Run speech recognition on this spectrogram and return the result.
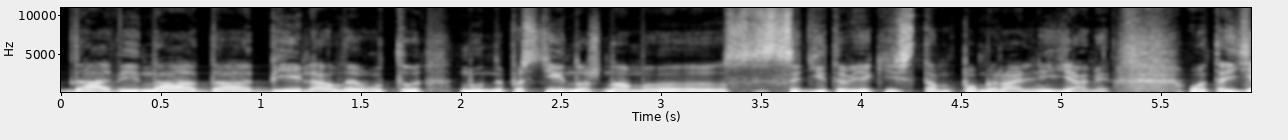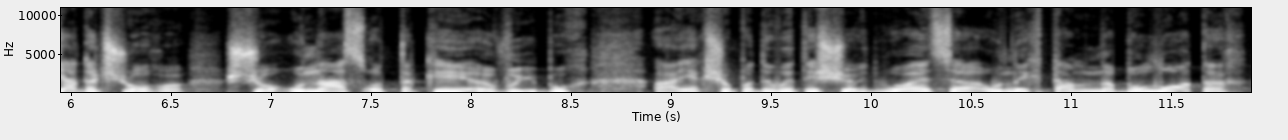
да, війна, да, біль, але от ну не постійно ж нам сидіти в якійсь там помиральній ямі. От я до чого? Що у нас от такий е, вибух. А якщо подивитися, що відбувається у них там на болотах,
